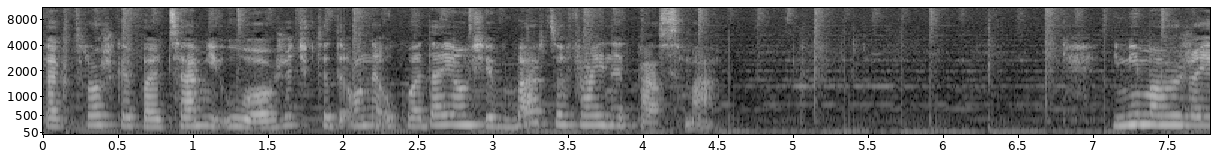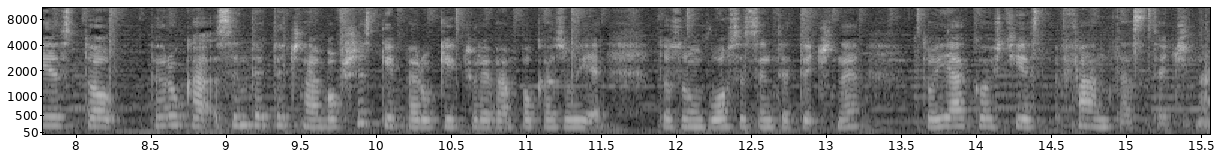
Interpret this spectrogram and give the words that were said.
tak troszkę palcami ułożyć, wtedy one układają się w bardzo fajne pasma. I mimo, że jest to peruka syntetyczna, bo wszystkie peruki, które Wam pokazuję, to są włosy syntetyczne, to jakość jest fantastyczna.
